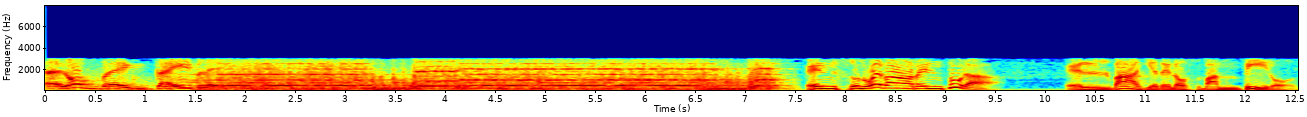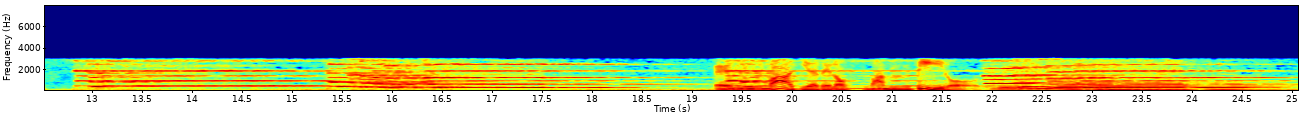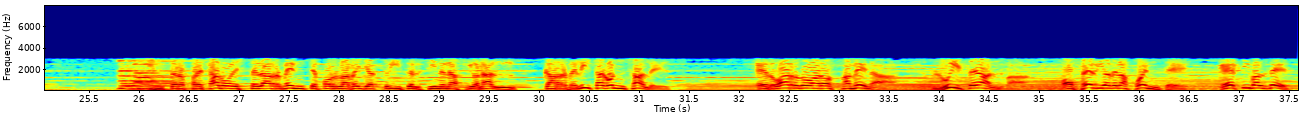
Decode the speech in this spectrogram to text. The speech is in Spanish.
el hombre increíble. En su nueva aventura, el Valle de los Vampiros. El Valle de los Vampiros. Interpretado estelarmente por la bella actriz del cine nacional, Carmelita González, Eduardo Arosamena, Luis de Alba, Ofelia de la Fuente, Ketty Valdés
